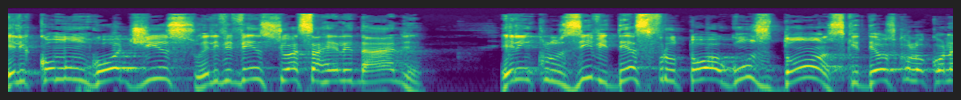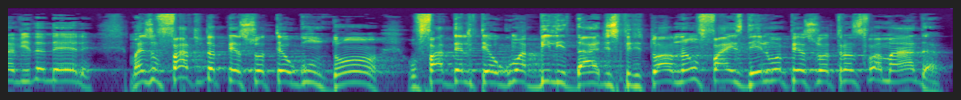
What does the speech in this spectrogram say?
Ele comungou disso, ele vivenciou essa realidade. Ele, inclusive, desfrutou alguns dons que Deus colocou na vida dele. Mas o fato da pessoa ter algum dom, o fato dele ter alguma habilidade espiritual, não faz dele uma pessoa transformada.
